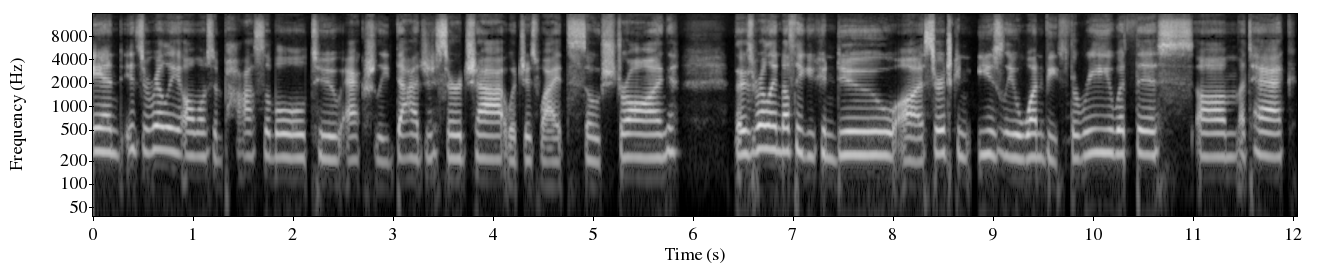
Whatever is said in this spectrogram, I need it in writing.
And it's really almost impossible to actually dodge a Surge shot, which is why it's so strong there's really nothing you can do. Uh, Surge can easily 1v3 with this um, attack,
